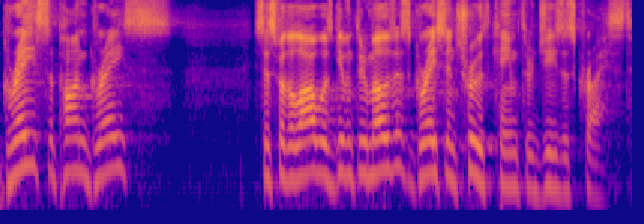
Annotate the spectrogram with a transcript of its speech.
Grace upon grace. Says, For the law was given through Moses, grace and truth came through Jesus Christ.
